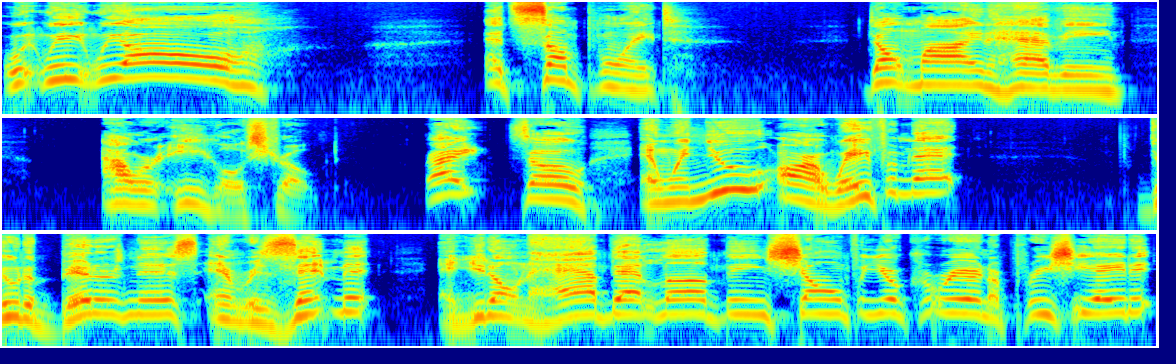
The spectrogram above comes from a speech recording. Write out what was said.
we, we, we all, at some point, don't mind having our ego stroked, right? So, and when you are away from that, due to bitterness and resentment, and you don't have that love being shown for your career and appreciated,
